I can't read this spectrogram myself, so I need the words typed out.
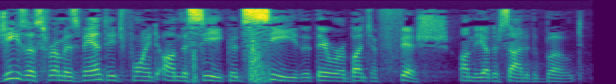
Jesus, from his vantage point on the sea, could see that there were a bunch of fish on the other side of the boat.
